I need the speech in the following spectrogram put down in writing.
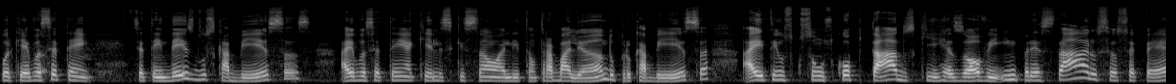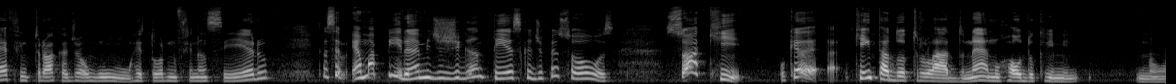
Porque você tem, você tem desde os cabeças, aí você tem aqueles que são ali, estão trabalhando para o cabeça, aí tem os que são os cooptados que resolvem emprestar o seu CPF em troca de algum retorno financeiro. Então, é uma pirâmide gigantesca de pessoas. Só que o que quem está do outro lado, né, no rol do crime, não,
